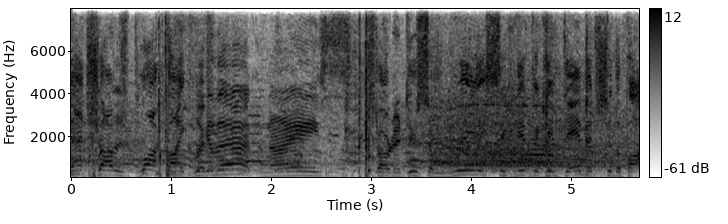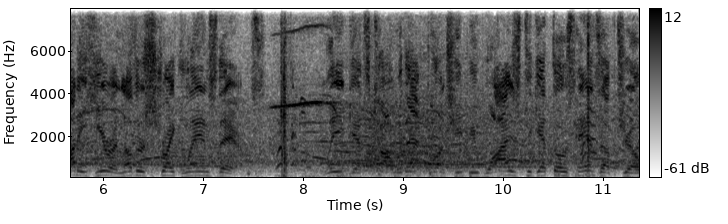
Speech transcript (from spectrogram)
That shot is blocked by Look at that. Nice. Starting to do some really significant damage to the body here. Another strike lands there. Lee gets caught with that punch. He'd be wise to get those hands up, Joe.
